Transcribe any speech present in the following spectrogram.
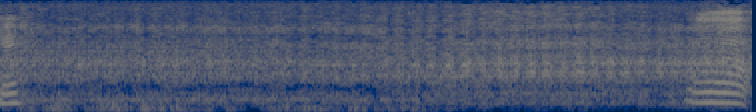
Okay. Mm.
